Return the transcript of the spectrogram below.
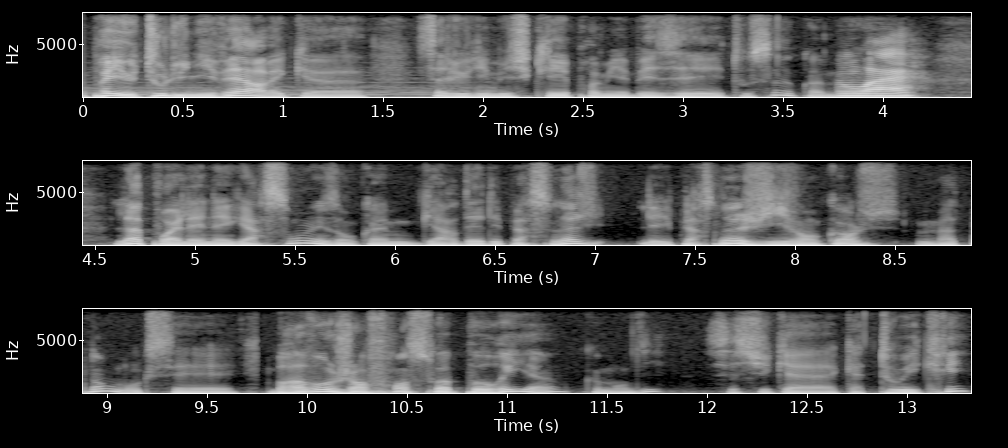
Après, il y a eu tout l'univers avec euh, Salut les musclés, Premier baiser et tout ça. Quoi. Mais, Ouais. euh, Là, pour Hélène et Garçon, ils ont quand même gardé des personnages. Les personnages vivent encore maintenant, donc c'est bravo Jean-François Porry, hein, comme on dit. C'est celui qui a, qui a tout écrit.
